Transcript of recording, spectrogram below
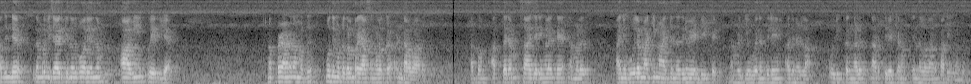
അതിന്റെ നമ്മൾ വിചാരിക്കുന്നത് പോലെയൊന്നും ആവി വരില്ല. അപ്പോഴാണ് നമുക്ക് ബുദ്ധിമുട്ടുകളും പ്രയാസങ്ങളൊക്കെ ഉണ്ടാവാറ്. അപ്പം അത്തരം സാഹചര്യങ്ങളൊക്കെ നമ്മൾ അനുകൂലമാക്കി മാറ്റുന്നതിന് വേണ്ടിയിട്ട് നമ്മൾ യൗവനത്തിലെ അതിനുള്ള ഒരുക്കങ്ങൾ നടത്തി വെക്കണം എന്നുള്ളതാണ് പറയുന്നത്.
